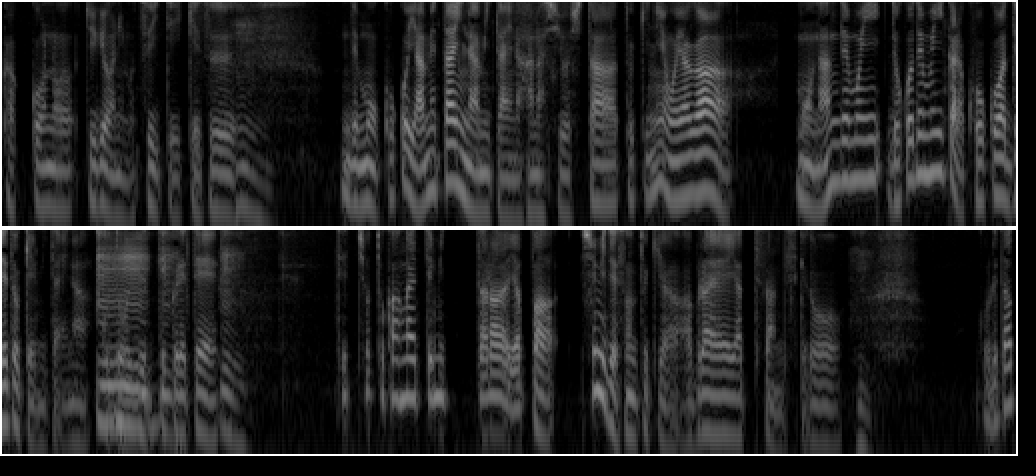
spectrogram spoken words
学校の授業にもついていけず、でもうここ辞めたいなみたいな話をした時に親が「もう何でもいいどこでもいいから高校は出とけ」みたいなことを言ってくれて、うんでちょっと考えてみたらやっぱ趣味でその時は油絵やってたんですけど、これだっ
